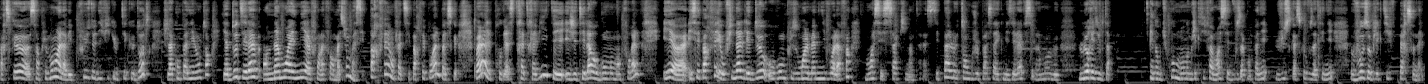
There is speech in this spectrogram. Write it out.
parce que euh, simplement, elle avait plus de difficultés que d'autres. Je l'ai accompagnée longtemps. Il y a d'autres élèves, en un mois et demi, elles font la formation. Bah, c'est parfait, en fait. C'est parfait pour elles parce que, voilà, elles progressent très, très vite et, j'étais là au bon moment pour elles. Et, euh, et c'est parfait. Et au final, les deux auront plus ou moins le même niveau à la fin. Moi, c'est ça qui m'intéresse. C'est pas le temps que je passe avec mes élèves, c'est vraiment le résultat. Et donc du coup, mon objectif à moi, c'est de vous accompagner jusqu'à ce que vous atteigniez vos objectifs personnels.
